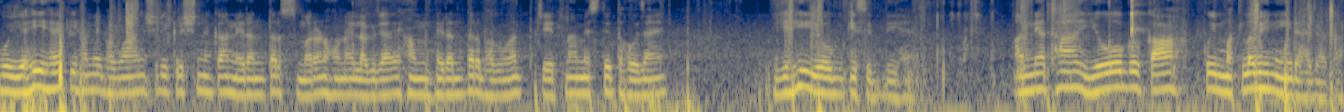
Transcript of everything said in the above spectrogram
वो यही है कि हमें भगवान श्री कृष्ण का निरंतर स्मरण होने लग जाए। हम निरंतर भगवत चेतना में स्थित हो जाएँ। यही योग की सिद्धि है। अन्यथा योग का कोई मतलब ही नहीं रह जाता।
